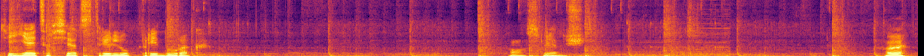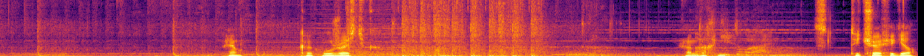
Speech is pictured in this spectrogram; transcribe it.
Те яйца все отстрелю, придурок. О, следующий. Э! Прям как в ужастиках. Отдохни. Ты чё, офигел?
